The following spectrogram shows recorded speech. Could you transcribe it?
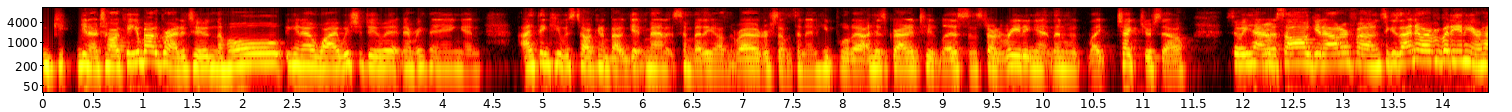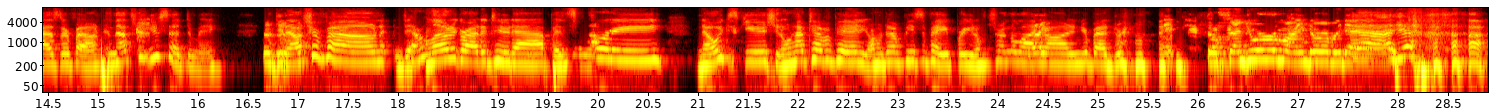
you know, talking about gratitude and the whole, you know, why we should do it and everything. And I think he was talking about getting mad at somebody on the road or something. And he pulled out his gratitude list and started reading it and then like checked yourself. So he had us all get out our phones because I know everybody in here has their phone. And that's what you said to me. Get out your phone, download a gratitude app. It's free. No excuse. You don't have to have a pen. You don't have to have a piece of paper. You don't have to turn the light right. on in your bedroom. They'll send you a reminder every day. Yeah, yeah.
